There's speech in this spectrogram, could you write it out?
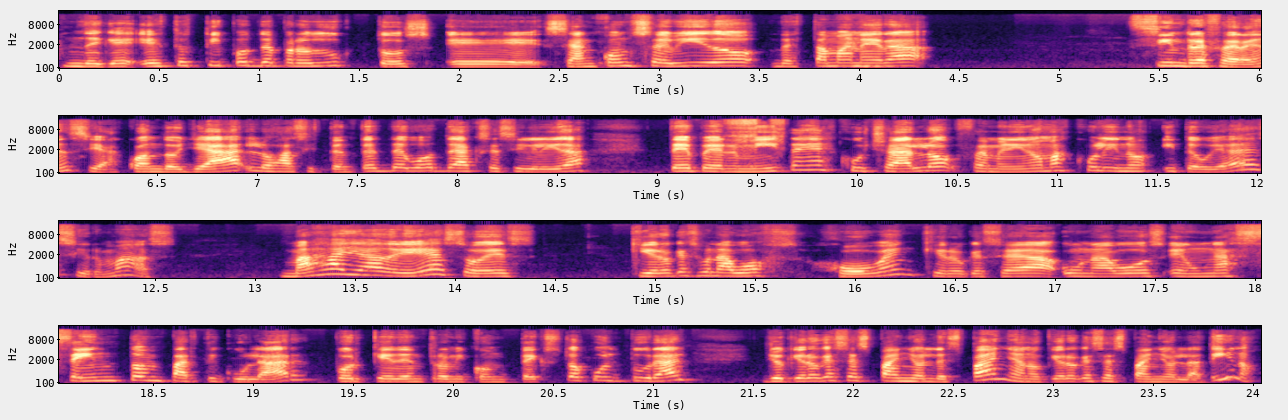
de que estos tipos de productos eh, se han concebido de esta manera sin referencia, cuando ya los asistentes de voz de accesibilidad te permiten escucharlo femenino o masculino, y te voy a decir más, más allá de eso es, quiero que sea una voz joven, quiero que sea una voz en un acento en particular, porque dentro de mi contexto cultural, yo quiero que sea español de España, no quiero que sea español latino.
